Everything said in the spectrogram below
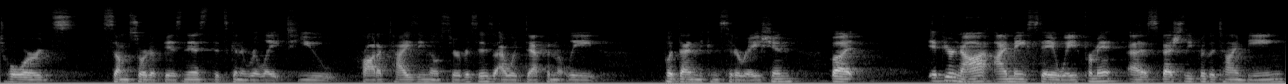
towards some sort of business that's going to relate to you productizing those services, I would definitely put that into consideration. But if you're not, I may stay away from it, uh, especially for the time being,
